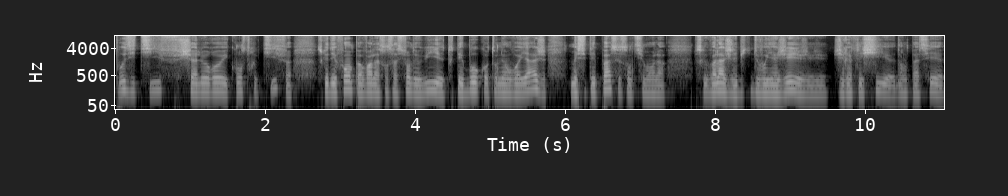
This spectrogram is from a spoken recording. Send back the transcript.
positif, chaleureux et constructif. Parce que des fois, on peut avoir la sensation de oui, tout est beau quand on est en voyage, mais c'était pas ce sentiment-là. Parce que voilà, j'ai l'habitude de voyager, j'ai réfléchi dans le passé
